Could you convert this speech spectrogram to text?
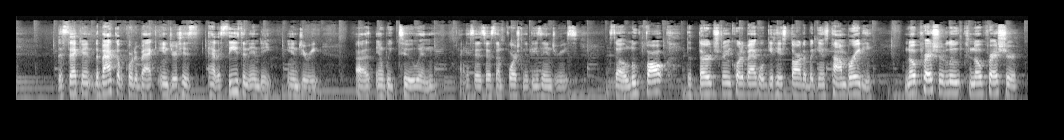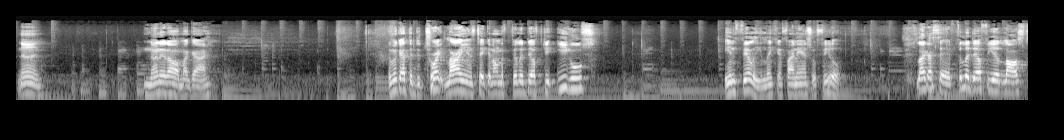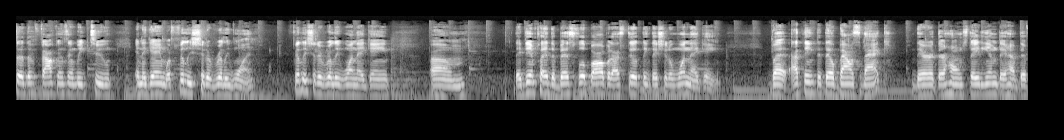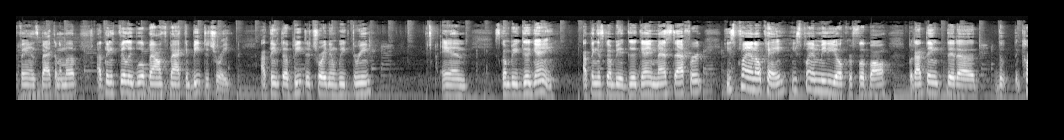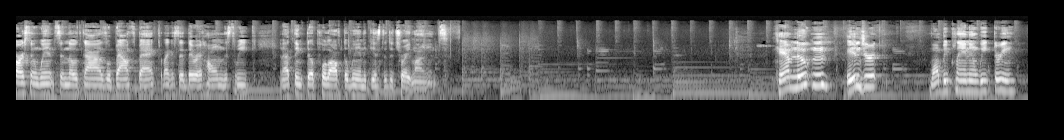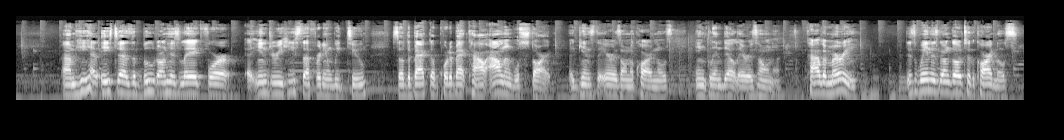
the second, the backup quarterback injured his had a season-ending injury uh, in week two, and like I said, it's just unfortunate these injuries. So Luke Falk, the third string quarterback, will get his start up against Tom Brady. No pressure, Luke. No pressure. None. None at all, my guy. Then we got the Detroit Lions taking on the Philadelphia Eagles in Philly, Lincoln Financial Field. Like I said, Philadelphia lost to the Falcons in week two in a game where Philly should have really won. Philly should have really won that game. Um, they didn't play the best football, but I still think they should have won that game. But I think that they'll bounce back. They're at their home stadium. They have their fans backing them up. I think Philly will bounce back and beat Detroit. I think they'll beat Detroit in week three. And it's going to be a good game. I think it's going to be a good game. Matt Stafford, he's playing okay. He's playing mediocre football. But I think that uh, the, the Carson Wentz and those guys will bounce back. Like I said, they're at home this week. And I think they'll pull off the win against the Detroit Lions. Cam Newton injured, won't be playing in week three. Um, he had he still has a boot on his leg for an injury he suffered in week two. So the backup quarterback Kyle Allen will start against the Arizona Cardinals in Glendale, Arizona. Kyler Murray, this win is going to go to the Cardinals.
